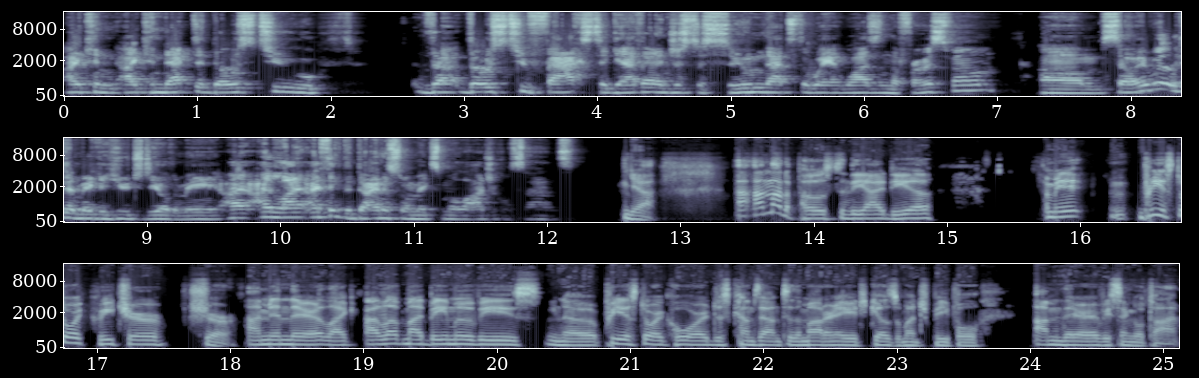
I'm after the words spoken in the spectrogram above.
I can I connected those two the, those two facts together and just assume that's the way it was in the first film. Um, so it really didn't make a huge deal to me. I I like I think the dinosaur makes more logical sense. Yeah, I'm not opposed to the idea. I mean, prehistoric creature, sure. I'm in there. Like, I love my B movies. You know, prehistoric horror just comes out into the modern age, kills a bunch of people. I'm there every single time.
